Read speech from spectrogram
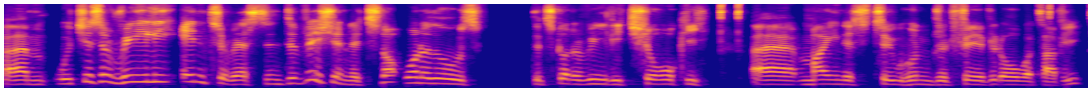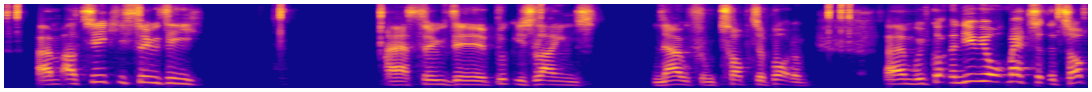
um, which is a really interesting division. It's not one of those that's got a really chalky uh, minus 200 favourite or what have you. Um, I'll take you through the uh, through the bookies lines now from top to bottom. Um, we've got the New York Mets at the top,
